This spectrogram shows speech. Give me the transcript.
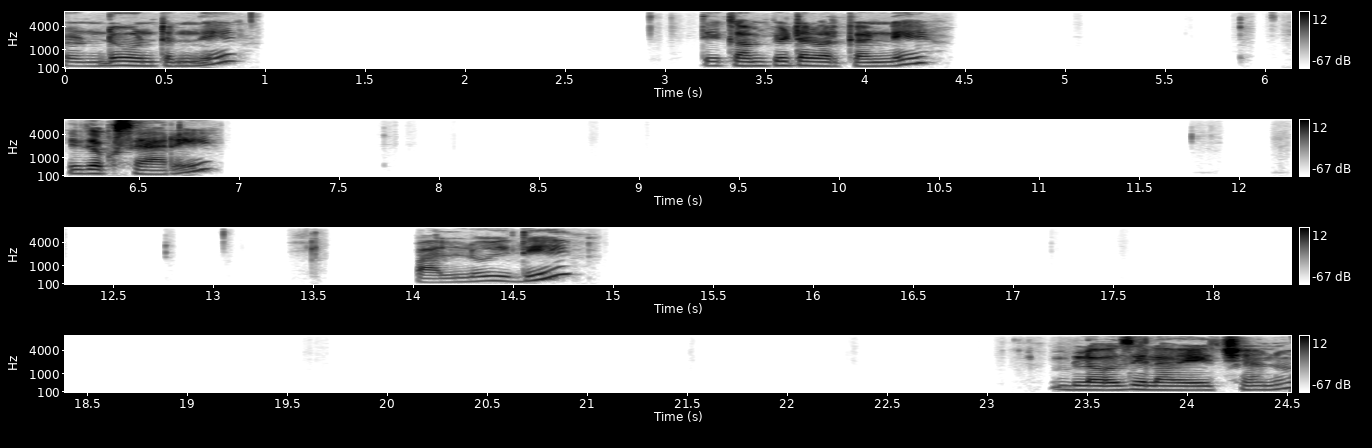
రెండు ఉంటుంది. ఇది కంప్యూటర్ వర్క్ అండి. ఇది ఒక శారీ పళ్ళు ఇది. బ్లౌజ్ ఇలా వేయించాను.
